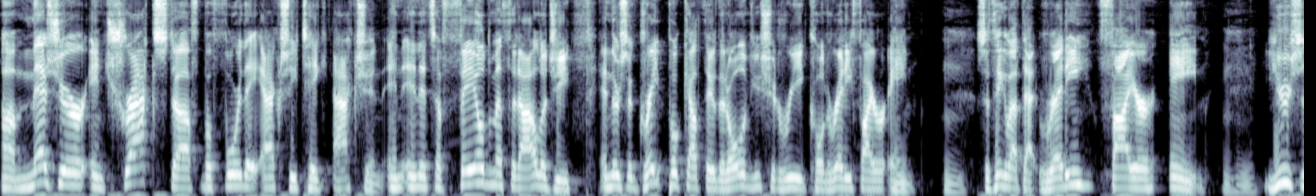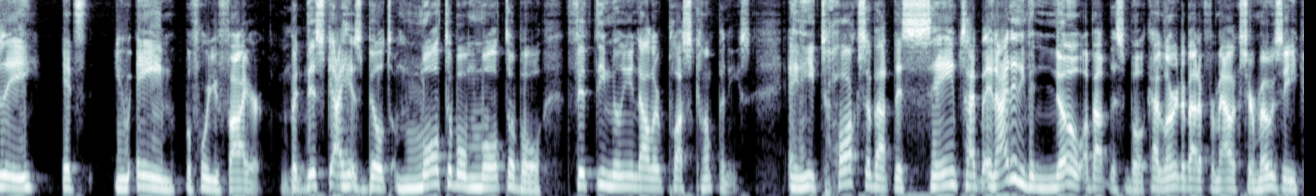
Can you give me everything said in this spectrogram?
uh, measure and track stuff before they actually take action. And, and it's a failed methodology. And there's a great book out there that all of you should read called Ready, Fire, Aim. Hmm. So think about that ready, fire, aim. Mm-hmm. Usually it's you aim before you fire. Mm-hmm. But this guy has built multiple, multiple $50 million plus companies. And he talks about this same type. And I didn't even know about this book. I learned about it from Alex Hormozi,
